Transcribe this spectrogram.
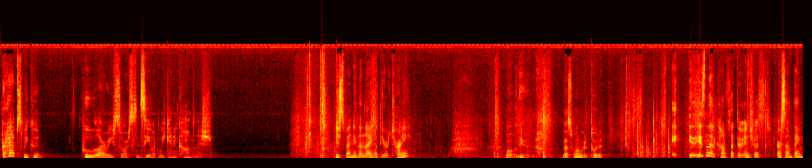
Perhaps we could pool our resources and see what we can accomplish. You're spending the night with your attorney? Well, yeah, that's one way to put it. I- Isn't that a conflict of interest or something?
